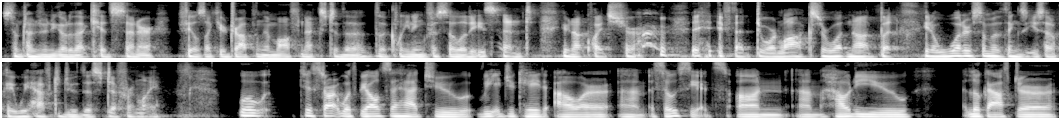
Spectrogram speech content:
sometimes when you go to that kids center, it feels like you're dropping them off next to the the cleaning facilities, and you're not quite sure if that door locks or whatnot. But you know, what are some of the things that you said? Okay, we have to do this differently. Well, to start with, we also had to re-educate our um, associates on um, how do you look after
